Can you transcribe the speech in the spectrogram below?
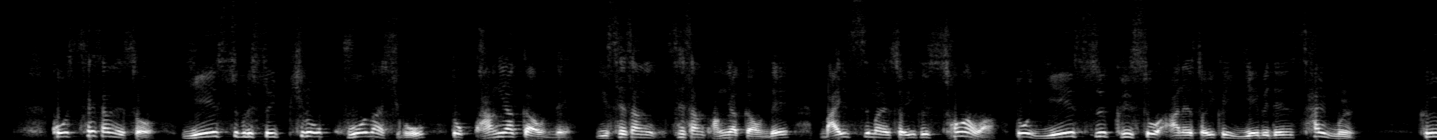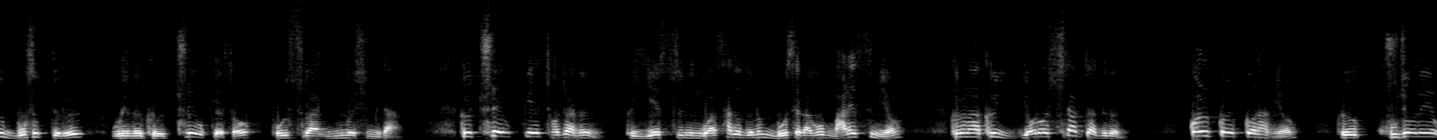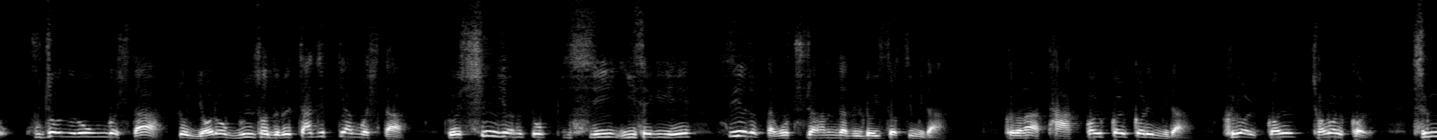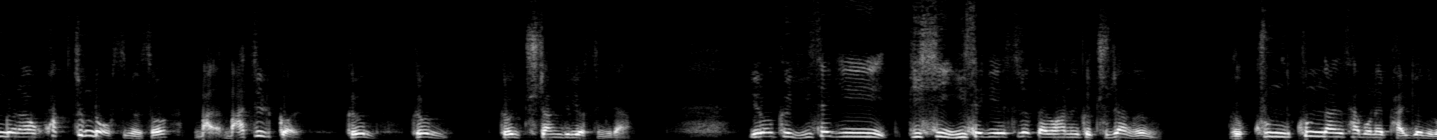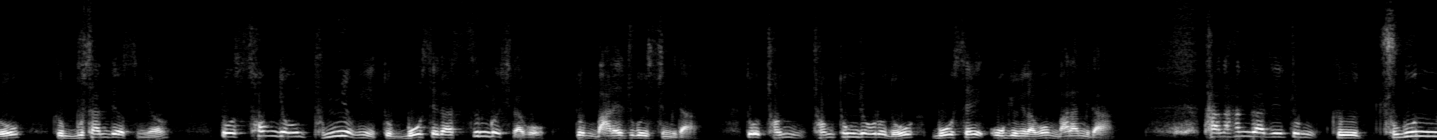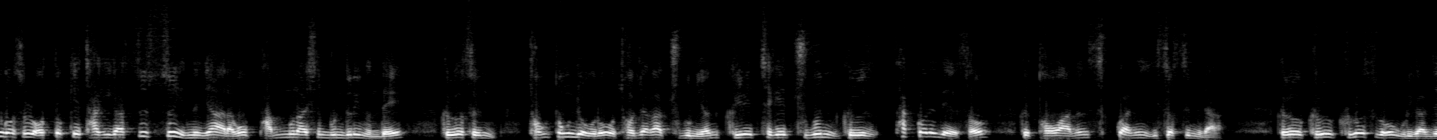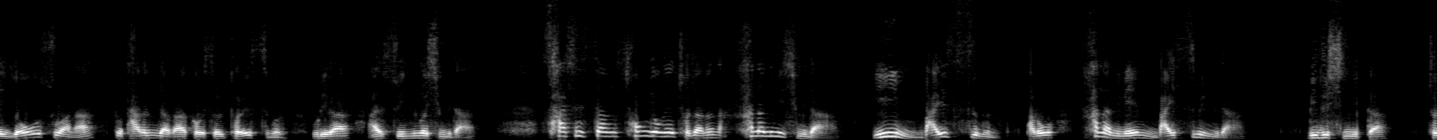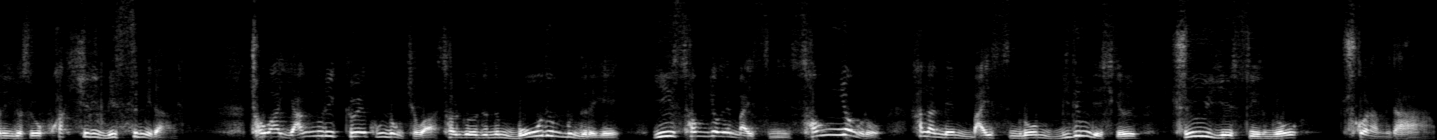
곧 세상에서 예수 그리스도의 피로 구원하시고 또 광야 가운데 이 세상 세상 광야 가운데 말씀 안에서의 그 성화와 또 예수 그리스도 안에서의 그 예배된 삶을 그 모습들을 우리는 그 출애굽께서 볼 수가 있는 것입니다. 그 출애굽의 저자는 그 예수님과 사도들은 모세라고 말했으며 그러나 그 여러 신학자들은 껄껄껄하며 그 구전에 구전으로 온 것이다. 또 여러 문서들을 짜집게 한 것이다. 그 심지어는 또 BC 2세기에 쓰여졌다고 주장하는 자들도 있었습니다. 그러나 다 껄껄거립니다. 그럴 걸 저럴 걸 증거나 확증도 없으면서 마- 맞을 걸 그런 그런 그런 주장들이었습니다. 이런 그 2세기 BC 2세기에 쓰였다고 하는 그 주장은 그 쿰, 쿰란 사본의 발견으로 그 무산되었으며 또 성경은 분명히 또 모세가 쓴 것이라고 또 말해주고 있습니다. 또 전, 정통적으로도 모세 오경이라고 말합니다. 단 한 가지 좀 그 죽은 것을 어떻게 자기가 쓸 수 있느냐라고 반문하시는 분들이 있는데 그것은 정통적으로 저자가 죽으면 그의 책에 죽은 그 사건에 대해서 그 더하는 습관이 있었습니다. 그, 그, 그것으로 우리가 이제 여호수아나 또 다른 자가 그것을 더했음을 우리가 알 수 있는 것입니다. 사실상 성경의 저자는 하나님이십니다. 이 말씀은 바로 하나님의 말씀입니다. 믿으십니까? 저는 이것을 확실히 믿습니다. 저와 양누리 교회 공동체와 설교를 듣는 모든 분들에게 이 성경의 말씀이 성령으로 하나님의 말씀으로 믿음 되시기를 주 예수 이름으로 축원합니다.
